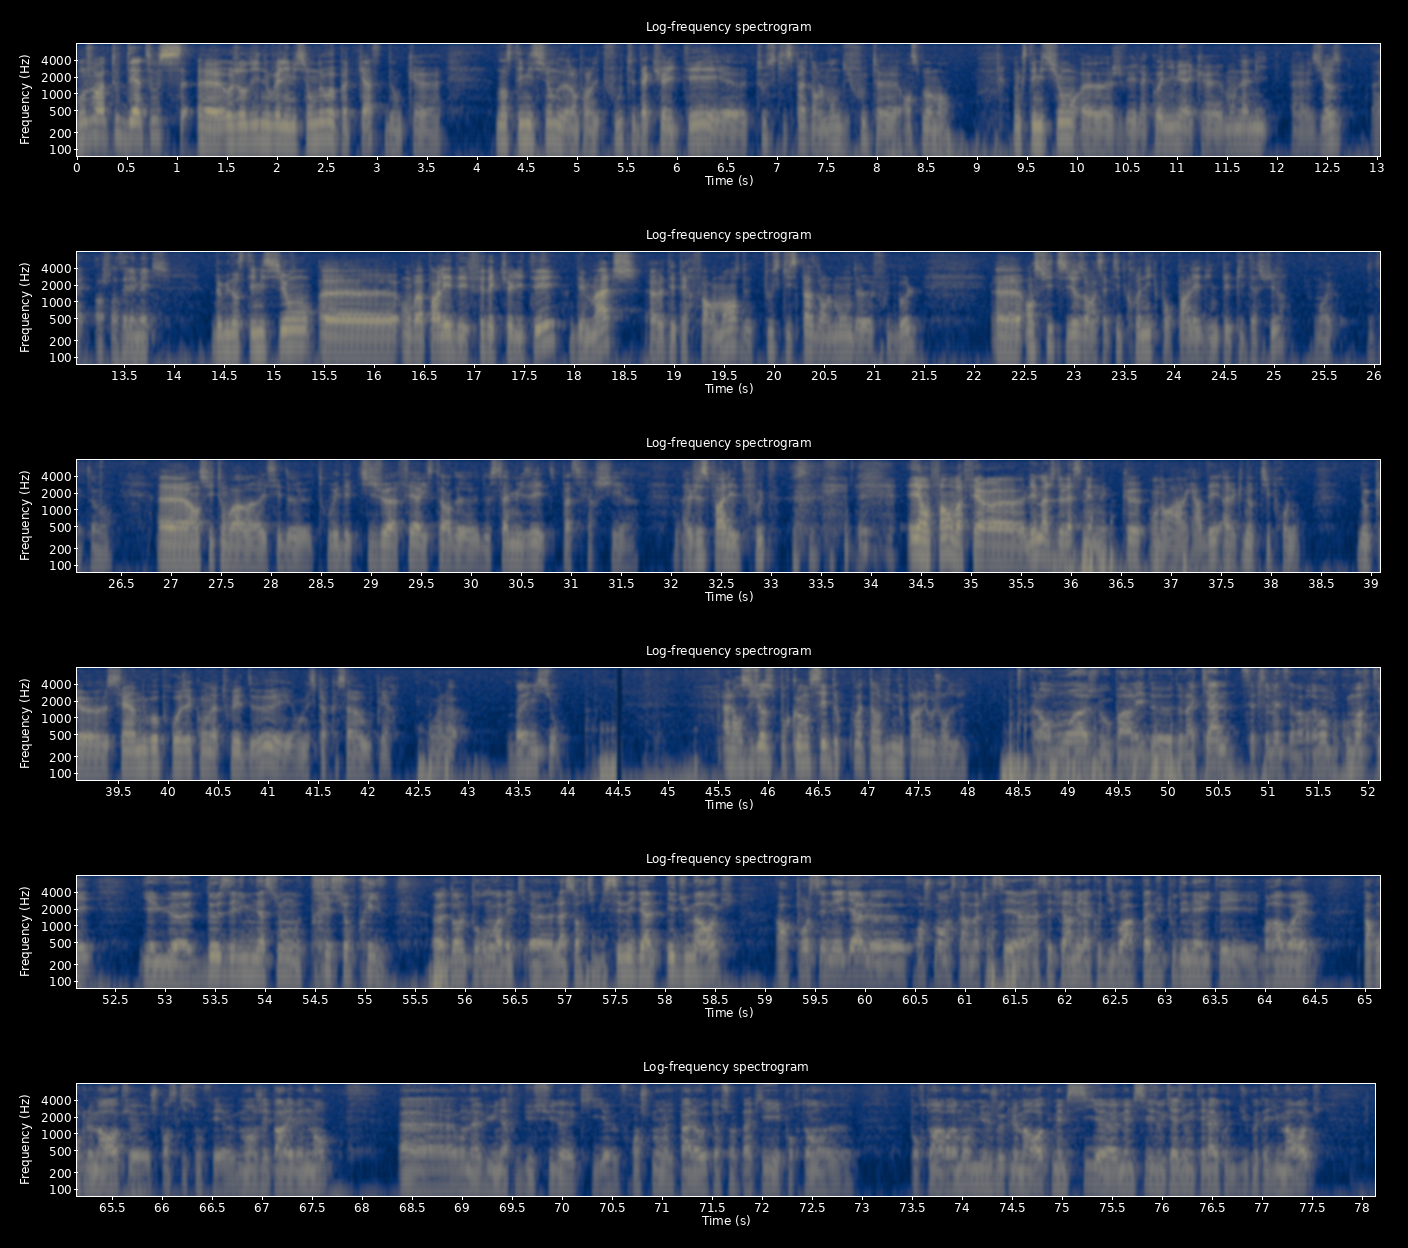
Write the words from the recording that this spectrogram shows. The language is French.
Bonjour à toutes et à tous. Euh, aujourd'hui, nouvelle émission, nouveau podcast. Donc, euh, dans cette émission, nous allons parler de foot, d'actualité et euh, tout ce qui se passe dans le monde du foot en ce moment. Donc, cette émission, je vais la co-animer avec mon ami Zioz. Ouais, enchanté les mecs. Donc, dans cette émission, on va parler des faits d'actualité, des matchs, des performances, de tout ce qui se passe dans le monde football. Ensuite, Zioz aura sa petite chronique pour parler d'une pépite à suivre. Ouais, exactement. Euh, ensuite, on va essayer de trouver des petits jeux à faire histoire de, de s'amuser et de pas se faire chier à, à juste parler de foot. et enfin, on va faire euh, les matchs de la semaine que on aura regardé avec nos petits pronos. Donc, euh, c'est un nouveau projet qu'on a tous les deux et on espère que ça va vous plaire. Voilà. Bonne émission. Alors, Zioz, pour commencer, de quoi tu as envie de nous parler aujourd'hui? Alors moi, je vais vous parler de, de la Cannes. Cette semaine, ça m'a vraiment beaucoup marqué. Il y a eu euh, deux éliminations euh, très surprises euh, dans le tournoi avec euh, la sortie du Sénégal et du Maroc. Alors pour le Sénégal, euh, franchement, c'était un match assez, euh, assez fermé. La Côte d'Ivoire a pas du tout démérité et bravo à elle. Par contre, le Maroc, euh, je pense qu'ils se sont fait euh, manger par l'événement. Euh, on a vu une Afrique du Sud euh, qui, euh, franchement, est pas à la hauteur sur le papier et pourtant, euh, pourtant a vraiment mieux joué que le Maroc, même si, euh, même si les occasions étaient là du côté du Maroc.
